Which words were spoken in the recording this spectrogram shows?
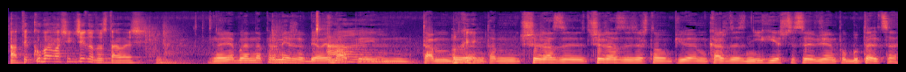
A ty Kuba właśnie gdzie go dostałeś? No ja byłem na premierze w Białej A, Małpie i tam byłem, okay. tam trzy razy, trzy razy zresztą piłem każde z nich i jeszcze sobie wziąłem po butelce,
